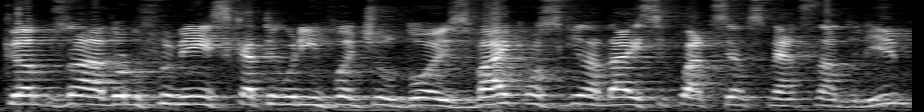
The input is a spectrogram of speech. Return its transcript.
Campos, nadador do Fluminense, categoria infantil 2, vai conseguir nadar esse 400 metros nado livre.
